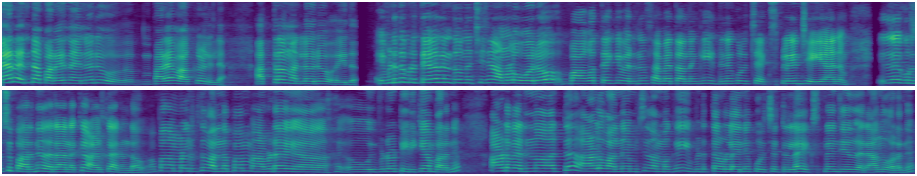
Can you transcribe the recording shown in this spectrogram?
വേറെ എന്താ പറയുന്നത് അതിനൊരു പറയാൻ വാക്കുകളില്ല. അത്ര നല്ലൊരു ഇത്. ഇവിടുത്തെ പ്രത്യേകത എന്താണെന്ന് വെച്ച് കഴിഞ്ഞാൽ നമ്മൾ ഓരോ ഭാഗത്തേക്ക് വരുന്ന സമയത്താണെങ്കിൽ ഇതിനെക്കുറിച്ച് എക്സ്പ്ലെയിൻ ചെയ്യാനും ഇതിനെക്കുറിച്ച് പറഞ്ഞു തരാനൊക്കെ ആൾക്കാരുണ്ടാവും. അപ്പോൾ നമ്മളടുത്ത് വന്നപ്പം അവിടെ ഇവിടോട്ട് ഇരിക്കാൻ പറഞ്ഞു. അവിടെ വരുന്നതായിട്ട് ആൾ വന്നു വെച്ച് നമുക്ക് ഇവിടുത്തെ ഉള്ളതിനെ കുറിച്ചിട്ടെല്ലാം എക്സ്പ്ലെയിൻ ചെയ്ത് തരാമെന്ന് പറഞ്ഞു.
